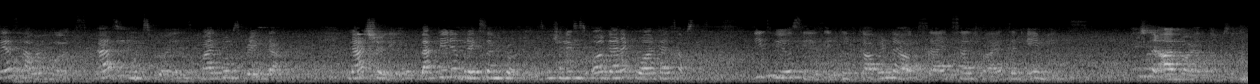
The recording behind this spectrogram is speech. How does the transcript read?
Here's how it works. As food spoils, microbes break down. Naturally, bacteria breaks down proteins, which releases organic volatile substances. These VOCs include carbon dioxide, sulfides, and amines. Here's where our product comes in.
